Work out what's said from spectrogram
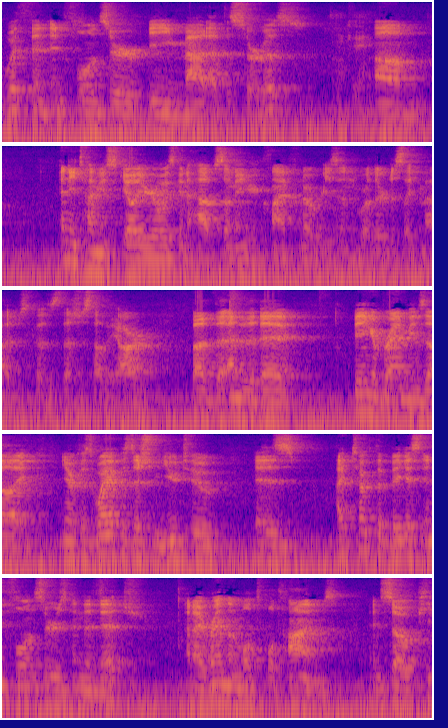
with an influencer being mad at the service. okay. Um, anytime you scale, you're always going to have some angry client for no reason, where they're just like mad just because that's just how they are. But at the end of the day, being a brand means that like you know, because the way I position YouTube is I took the biggest influencers in the niche and I ran them multiple times, and so pe-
